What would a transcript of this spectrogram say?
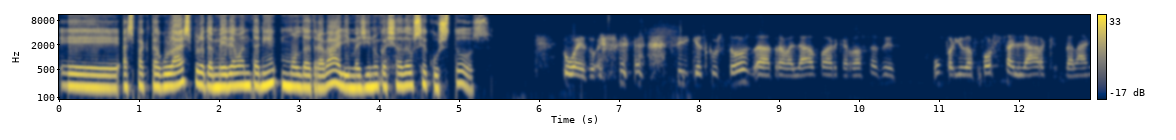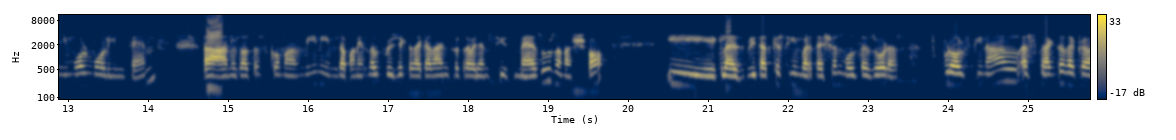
eh, espectaculars, però també deuen tenir molt de treball. Imagino que això deu ser costós. Ho és, ho és. Sí, que és costós. Eh, treballar per carrosses és un període força llarg de l'any i molt, molt intens. Uh, nosaltres, com a mínim, depenent del projecte de cada any, però treballem sis mesos en això i clar, és veritat que s'hi inverteixen moltes hores, però al final es tracta de que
